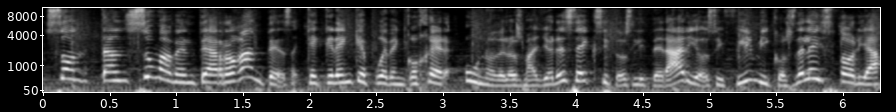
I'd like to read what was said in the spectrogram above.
son tan sumamente arrogantes que creen que pueden coger uno de los mayores éxitos literarios y fílmicos de la historia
